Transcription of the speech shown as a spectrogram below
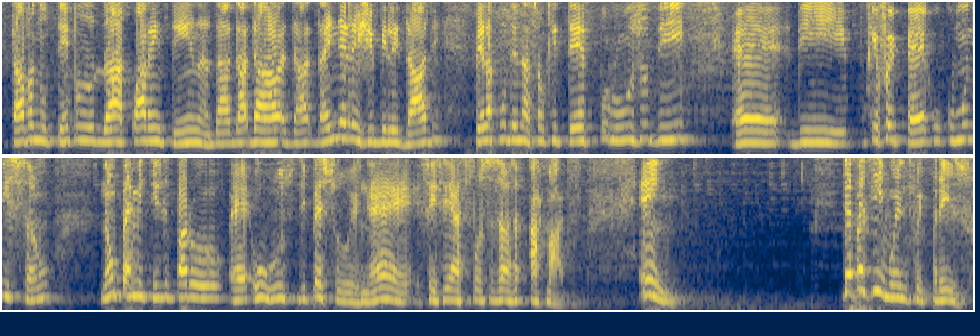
estava no tempo da quarentena, da, da, da, da, inelegibilidade pela condenação que teve por uso de, é, de. porque foi pego com munição não permitido para o, é, o uso de pessoas, né, sem ser as Forças Armadas. Em, depois que o foi preso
